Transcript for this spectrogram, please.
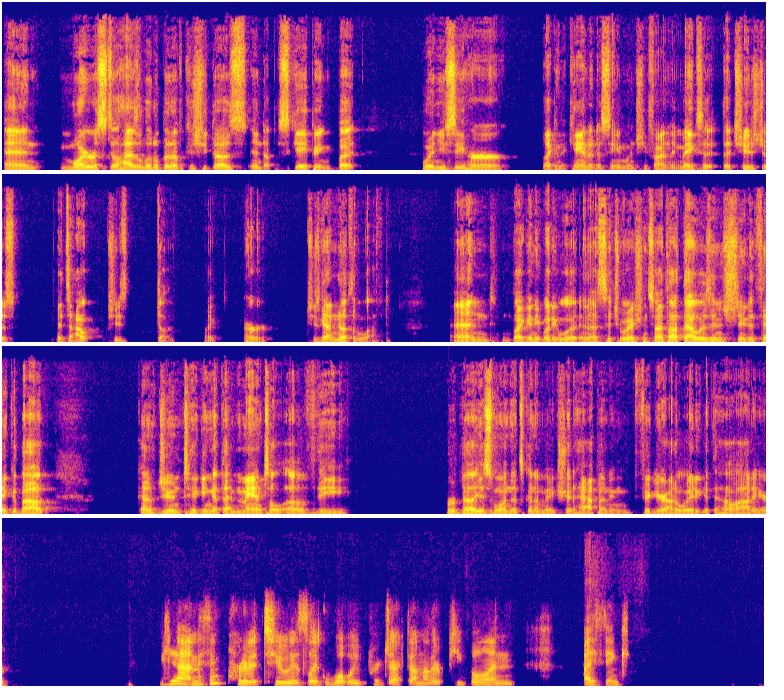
and Moira still has a little bit of because she does end up escaping. But when you see her like in the Canada scene when she finally makes it, that she's just it's out. She's done. Like her, she's got nothing left and like anybody would in that situation. So I thought that was interesting to think about kind of June taking up that mantle of the rebellious one that's going to make shit happen and figure out a way to get the hell out of here. Yeah, and I think part of it too is like what we project on other people and I think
